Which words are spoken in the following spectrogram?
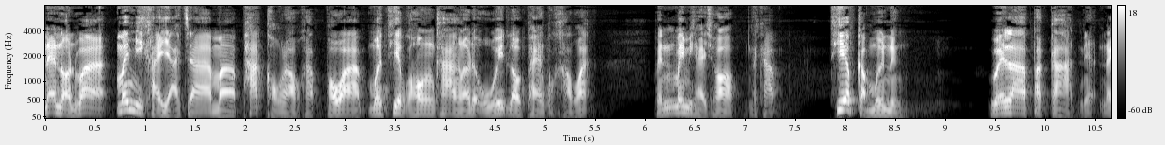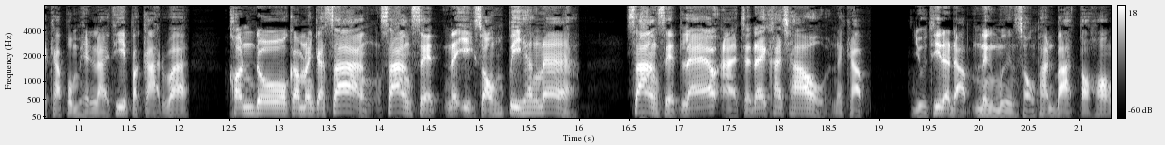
แน่นอนว่าไม่มีใครอยากจะมาพักของเราครับ เพราะว่าเมื่อเทียบกับห้องข้างๆแล้วเนี่ยโอ้ยเราแพงกว่าเขาอะเพราะนั้นไม่มีใครชอบนะครับ เทียบกับมือหนึ่งเวลาประกาศเนี่ยนะครับผมเห็นหลายที่ประกาศว่าคอนโดกำลังจะสร้างสร้างเสร็จในอีก 2 ปีข้างหน้า สร้างเสร็จแล้วอาจจะได้ค่าเช่านะครับอยู่ที่ระดับ 12,000 บาทต่อห้อง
